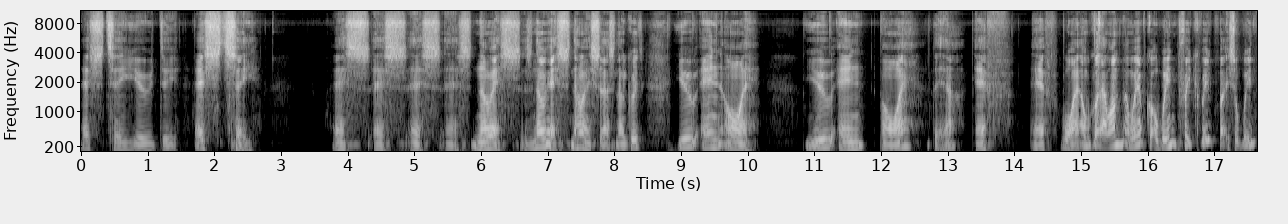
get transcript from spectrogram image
S T U D S T S S S S no S. There's no S. No S. That's no good. U N I U N I there. F F Y. Oh, we've got that one. Oh, we have got a win. Three quid, but it's a win.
